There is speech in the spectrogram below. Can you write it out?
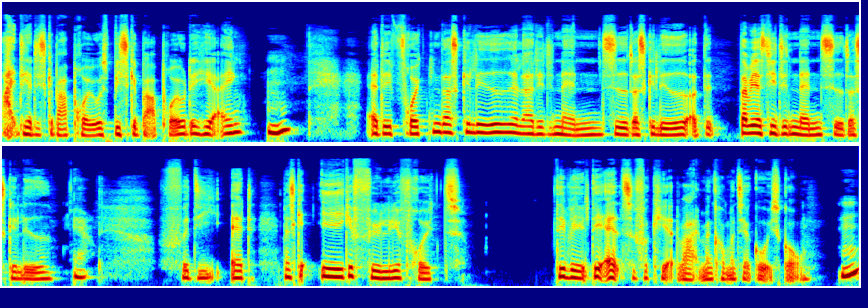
ej, det her, det skal bare prøves, vi skal bare prøve det her, ikke? Mm. Er det frygten, der skal lede, eller er det den anden side, der skal lede? Og det, der vil jeg sige, at det er den anden side, der skal lede. Ja. Fordi at man skal ikke følge frygt. Det, vil, det er altid forkert vej, man kommer til at gå i skoven. Mm.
